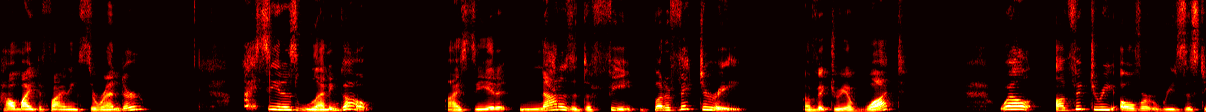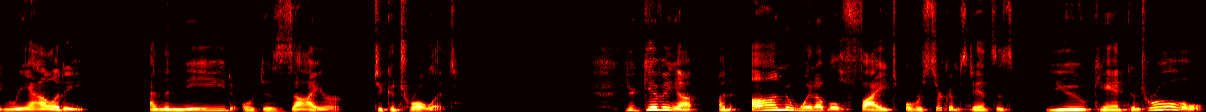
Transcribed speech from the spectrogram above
how am I defining surrender? I see it as letting go. I see it not as a defeat, but a victory. A victory of what? Well, a victory over resisting reality and the need or desire to control it. You're giving up an unwinnable fight over circumstances you can't control.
